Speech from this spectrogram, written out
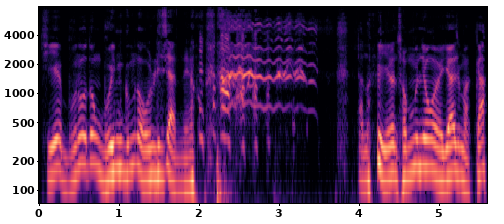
뒤에 문호동 무임금은 어울리지 않네요. 아, 너 이런 전문 용어 얘기하지 말까?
